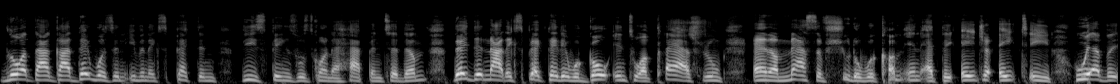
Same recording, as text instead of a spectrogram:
Lord thy God, they wasn't even expecting these things was going to happen to them. They did not expect that they would go into a classroom and a massive shooter would come in at the age of 18, whoever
